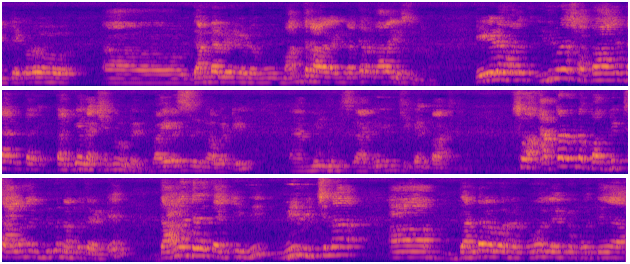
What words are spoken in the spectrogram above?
ఇంకెక్కడో దండలు వేయడము మంత్రాలు రకరకాల చేస్తుంటాం. వేయడం వల్ల ఇది కూడా స్వతహాగా దానికి తగ్గే లక్షణం ఉంటుంది. వైరస్ కాబట్టి మీజిల్స్ కానీ చికెన్ పాక్స్ కానీ. సో అక్కడ కూడా పబ్లిక్ చాలా మంది ఎందుకు నమ్ముతారంటే దానంతనే తగ్గింది మేము ఇచ్చిన ఆ దండల వల్లనో లేకపోతే ఆ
